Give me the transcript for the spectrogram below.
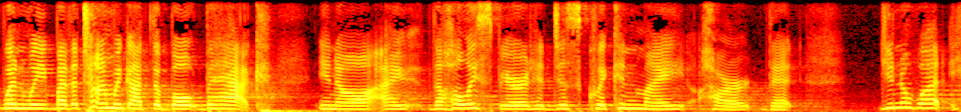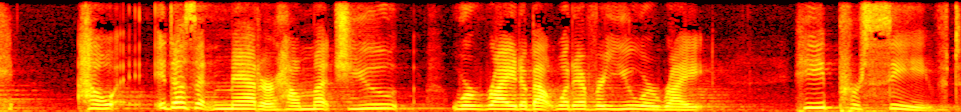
when we, by the time we got the boat back, you know, I, the Holy Spirit had just quickened my heart that, you know what, how it doesn't matter how much you were right about whatever you were right. He perceived,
